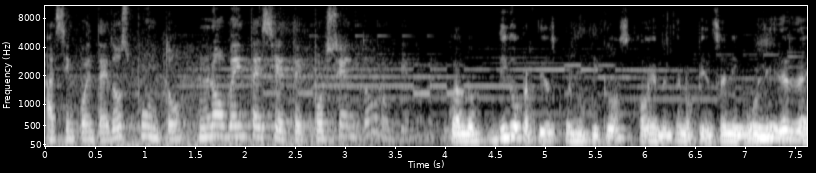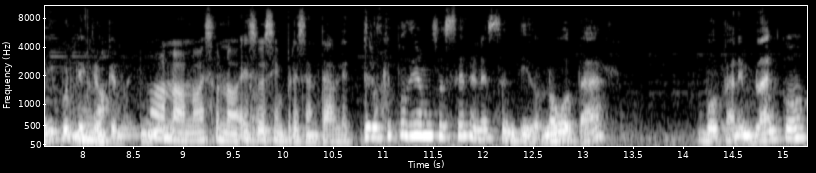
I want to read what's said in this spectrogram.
al 52.97%. Cuando digo partidos políticos, obviamente no pienso en ningún líder de ahí porque creo que no hay. No, no, no, eso no, eso es impresentable. Pero ¿qué podríamos hacer en ese sentido? ¿No votar? Votar en blanco.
